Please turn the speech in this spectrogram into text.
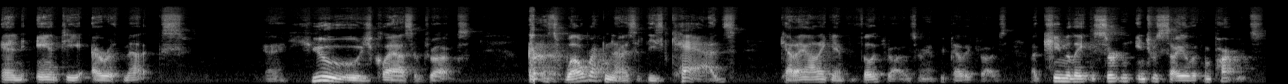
and antiarrhythmetics. Okay? Huge class of drugs. It's well recognized that these CADs, cationic amphiphilic drugs or amphipathic drugs, accumulate in certain intracellular compartments.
